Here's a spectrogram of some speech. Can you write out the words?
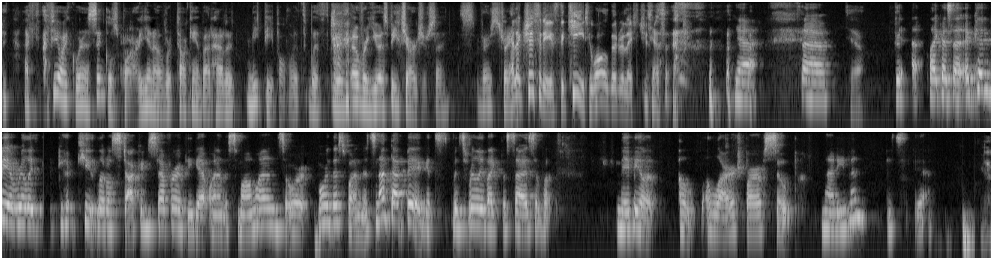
I, I feel like we're in a singles bar. You know, we're talking about how to meet people with with, with over USB chargers. So it's very strange. Electricity is the key to all good relationships. Yes. yeah. So. Yeah. Like I said, it could be a really cute little stocking stuffer if you get one of the small ones, or or this one. It's not that big. It's it's really like the size of a maybe a, a, a large bar of soap. Not even. It's yeah. Yeah.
